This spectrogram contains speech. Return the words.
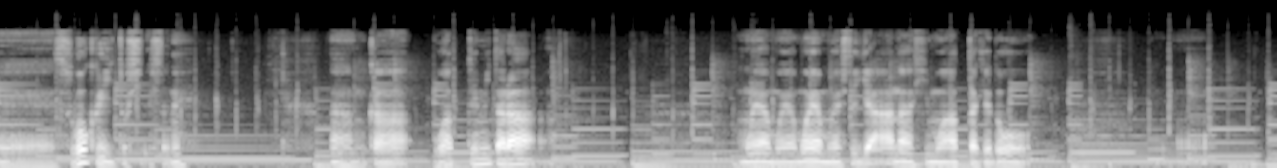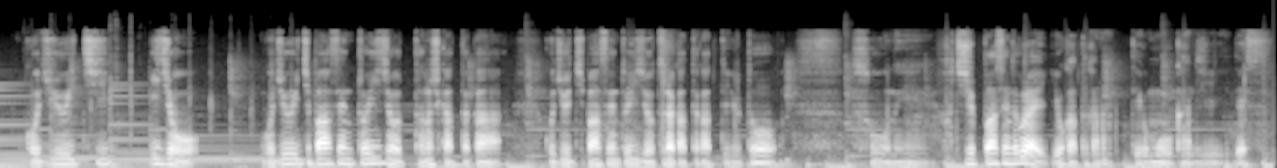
えー、すごくいい年でしたねなんか終わってみたらもやもやもやもやして嫌な日もあったけど51以上51%以上楽しかったか51%以上辛かったかっていうとそうね80%ぐらい良かったかなって思う感じです、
